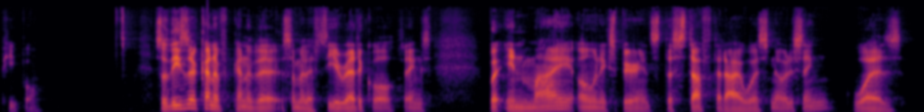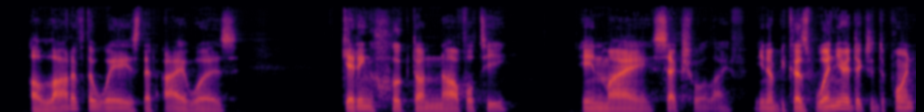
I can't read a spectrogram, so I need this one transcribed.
people. So these are kind of kind of the some of the theoretical things. But in my own experience, the stuff that I was noticing was a lot of the ways that I was getting hooked on novelty in my sexual life. You know, because when you're addicted to porn,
